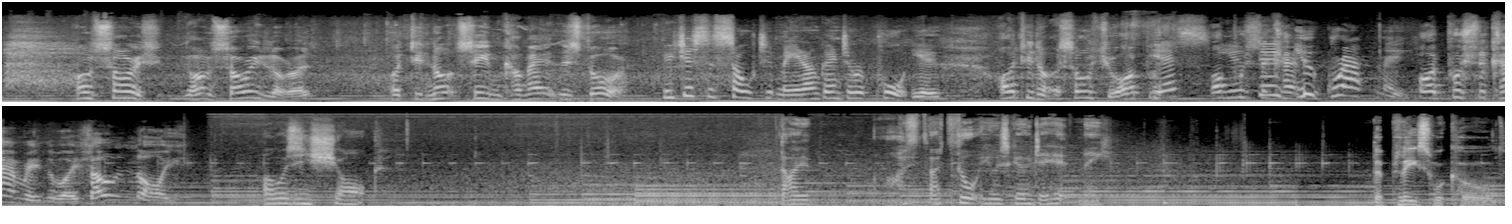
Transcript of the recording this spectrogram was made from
I'm sorry. I'm sorry, Laurel. I did not see him come out of this door. You just assaulted me and I'm going to report you. I did not assault you. I pushed, yes, I you pushed did. You grabbed me. I pushed the camera in the way. Don't lie. I was in shock. I, I, I thought he was going to hit me. The police were called,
